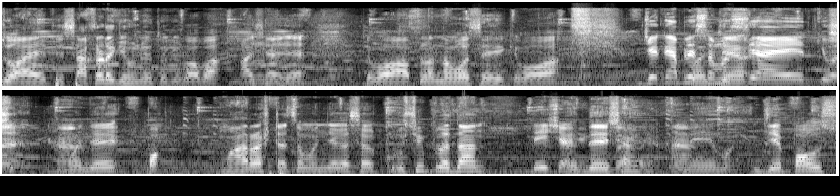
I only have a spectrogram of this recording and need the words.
जो आहे ते साकडं घेऊन येतो की बाबा अशा आहे की बाबा आपला नवस आहे की बाबा जे काही आपल्या म्हणजे- समस्या आहेत किंवा म्हणजे महाराष्ट्राचं म्हणजे कसं कृषीप्रधान देश आहे. देश आहे. बरोबर. आणि जे पाऊस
